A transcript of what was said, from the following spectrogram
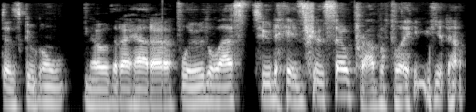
does Google know that I had a flu the last two days or so? Probably, you know.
